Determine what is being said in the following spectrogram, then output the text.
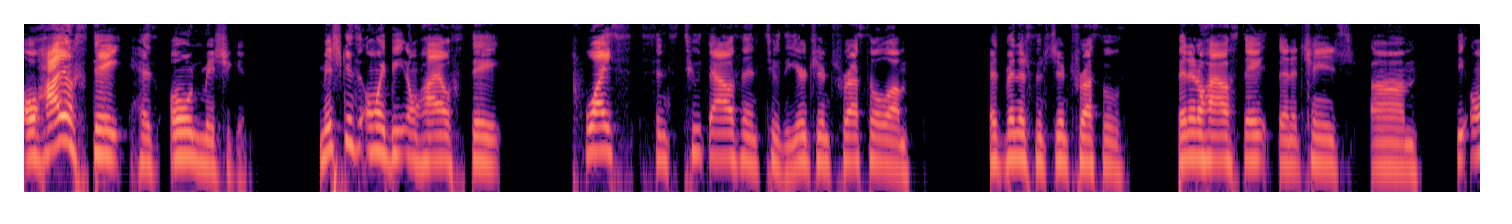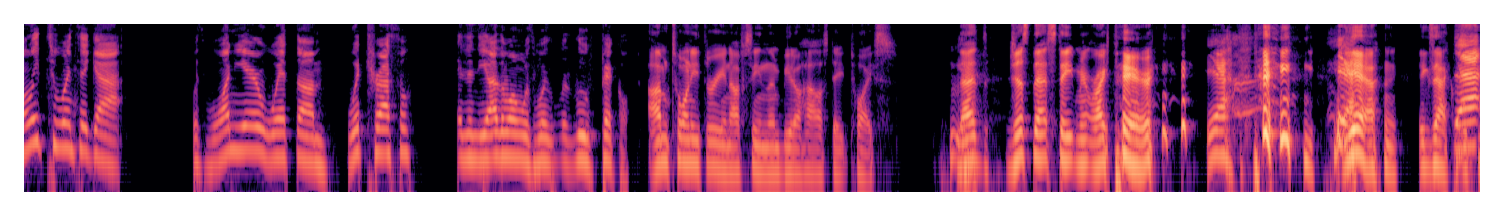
Ohio State has owned Michigan. Michigan's only beaten Ohio State twice since 2002, the year Jim Tressel um has been there since Jim Tressel's been at Ohio State. Then it changed. Um, the only two wins they got was one year with um with Tressel, and then the other one was with, with Lou Fickell. I'm 23 and I've seen them beat Ohio State twice. That just that statement right there. Yeah, yeah. exactly. That-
